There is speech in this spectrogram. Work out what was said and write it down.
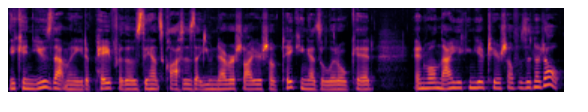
you can use that money to pay for those dance classes that you never saw yourself taking as a little kid. And well, now you can give to yourself as an adult.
